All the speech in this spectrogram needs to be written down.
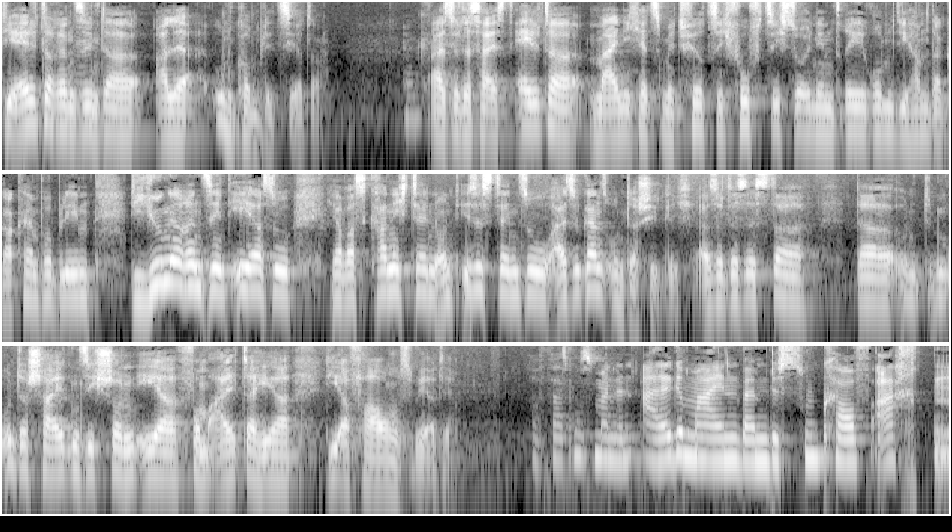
Die Älteren sind da alle unkomplizierter. Okay. Also das heißt, älter meine ich jetzt mit 40, 50 so in dem Dreh rum, die haben da gar kein Problem. Die Jüngeren sind eher so, ja, was kann ich denn und ist es denn so? Also ganz unterschiedlich. Also das ist da, da unterscheiden sich schon eher vom Alter her die Erfahrungswerte. Auf was muss man denn allgemein beim Dessous-Kauf achten?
